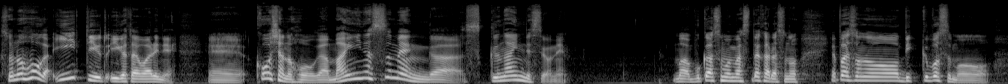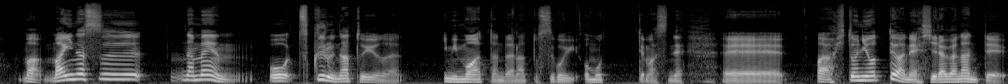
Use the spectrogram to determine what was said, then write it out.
その方がいいって言うと言い方悪いね。えー、後者の方がマイナス面が少ないんですよね。まあ僕はそう思います。だからその、やっぱりそのビッグボスも、まあ、マイナスな面を作るなというような意味もあったんだなとすごい思ってますね。えー、まあ、人によってはね、白髪なんて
